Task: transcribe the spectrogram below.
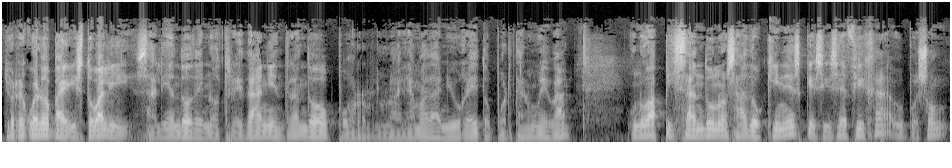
Yo recuerdo para Cristóbal y saliendo de Notre Dame y entrando por la llamada Newgate o Puerta Nueva, uno va pisando unos adoquines que si se fija, pues son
